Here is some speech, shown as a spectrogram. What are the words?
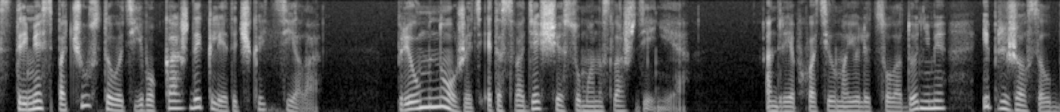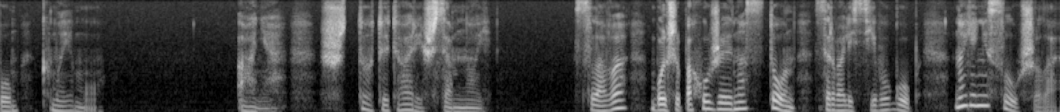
стремясь почувствовать его каждой клеточкой тела. Приумножить это сводящее с ума наслаждение. Андрей обхватил мое лицо ладонями и прижался лбом к моему. «Аня, что ты творишь со мной?» Слова, больше похожие на стон, сорвались с его губ, но я не слушала,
